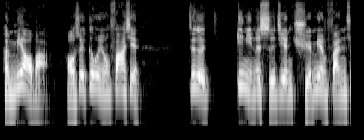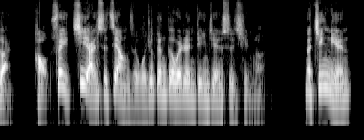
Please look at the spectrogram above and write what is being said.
很妙吧？哦，所以各位有发现这个一年的时间全面翻转。好，所以既然是这样子，我就跟各位认定一件事情了。那今年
